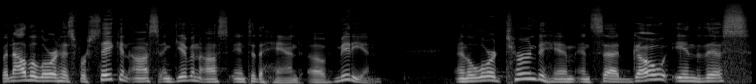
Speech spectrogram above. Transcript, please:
But now the Lord has forsaken us and given us into the hand of Midian. And the Lord turned to him and said, Go in this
